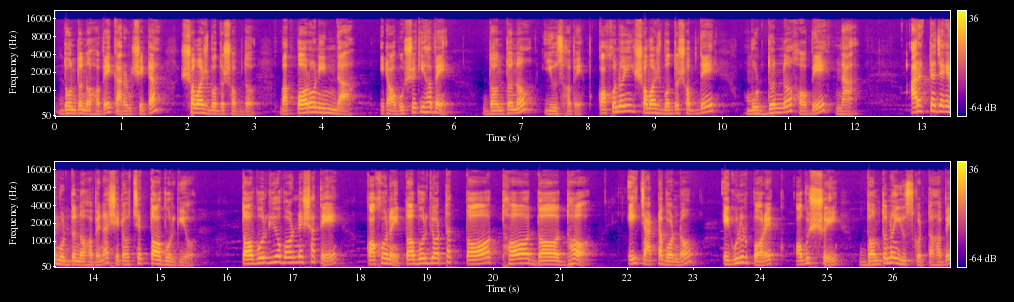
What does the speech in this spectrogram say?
দন্তন্য হবে কারণ সেটা সমাসবদ্ধ শব্দ বা পরনিন্দা, এটা অবশ্যই কি হবে? দন্তন্য ইউজ হবে। কখনোই সমাসবদ্ধ শব্দে মূর্ধন্য হবে না। আরেকটা জায়গায় মূর্ধন্য হবে না, সেটা হচ্ছে তবর্গীয়। তবর্গীয় বর্ণের সাথে কখনোই তবর্গীয় অর্থাৎ ত, থ, দ, ধ এই চারটা বর্ণ এগুলোর পরে অবশ্যই দন্তন্য ইউজ করতে হবে,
